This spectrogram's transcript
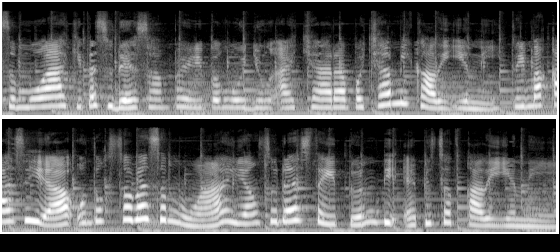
semua, kita sudah sampai di penghujung acara Pocami kali ini. Terima kasih ya untuk sobat semua yang sudah stay tune di episode kali ini.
